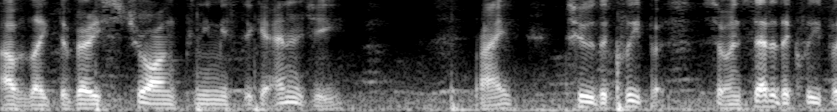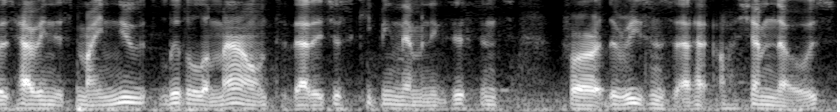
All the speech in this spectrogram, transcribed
of like the very strong pneumistic energy, right? to the klipas. So instead of the klipas having this minute little amount that is just keeping them in existence for the reasons that Hashem knows,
